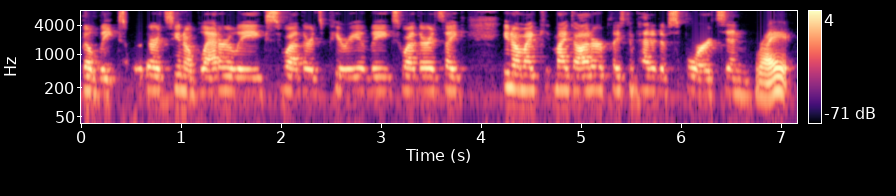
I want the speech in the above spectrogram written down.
the leaks, whether it's, you know, bladder leaks, whether it's period leaks, whether it's like, you know, my, my daughter plays competitive sports and, right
